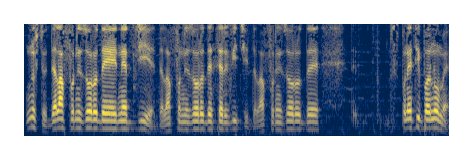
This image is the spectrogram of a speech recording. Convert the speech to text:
nu știu, de la furnizorul de energie, de la furnizorul de servicii, de la furnizorul de, de spuneți pe nume,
